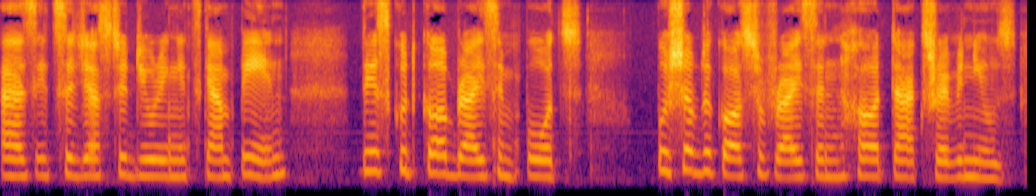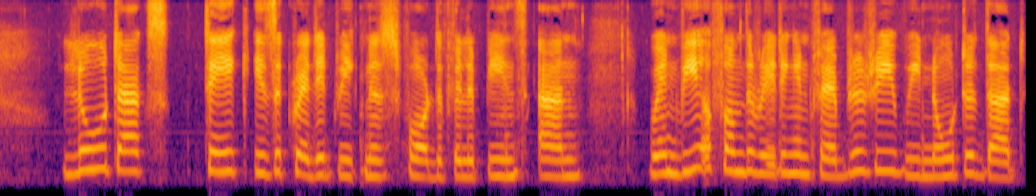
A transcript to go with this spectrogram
as it suggested during its campaign, this could curb rice imports, push up the cost of rice, and hurt tax revenues. Low tax take is a credit weakness for the Philippines, and when we affirmed the rating in February, we noted that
